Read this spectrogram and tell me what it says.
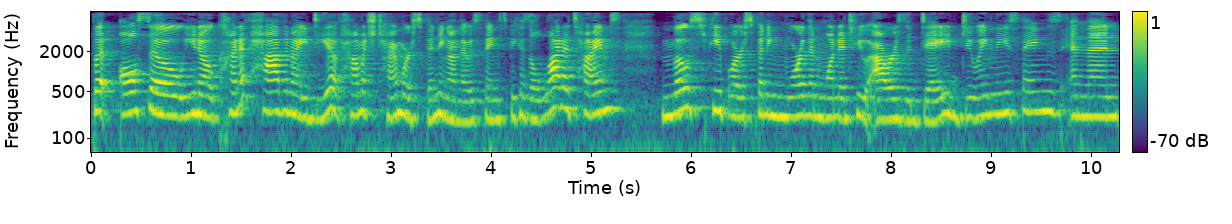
but also you know kind of have an idea of how much time we're spending on those things because a lot of times most people are spending more than one to two hours a day doing these things and then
